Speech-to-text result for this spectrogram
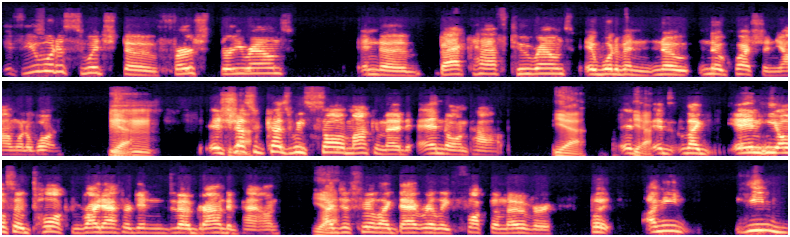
if you would have switched the first three rounds in the back half two rounds, it would have been no no question. Jan would have won. Yeah, mm-hmm. it's yeah. just because we saw Magomed end on top. Yeah, it, yeah. It's like, and he also talked right after getting the grounded pound. Yeah. I just feel like that really fucked him over. But I mean, he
